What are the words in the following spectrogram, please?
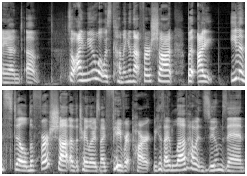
and um, so I knew what was coming in that first shot, but I even still, the first shot of the trailer is my favorite part because I love how it zooms in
